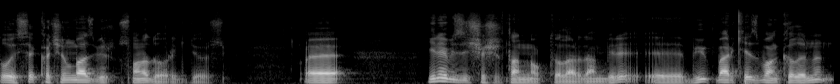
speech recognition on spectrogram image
Dolayısıyla kaçınılmaz bir sona doğru gidiyoruz. Ee, yine bizi şaşırtan noktalardan biri e, büyük merkez bankalarının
